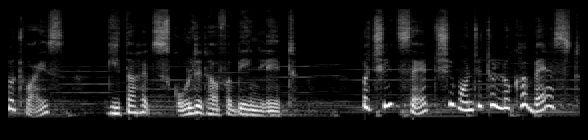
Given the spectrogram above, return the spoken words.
or twice, Geeta had scolded her for being late, but she'd said she wanted to look her best.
